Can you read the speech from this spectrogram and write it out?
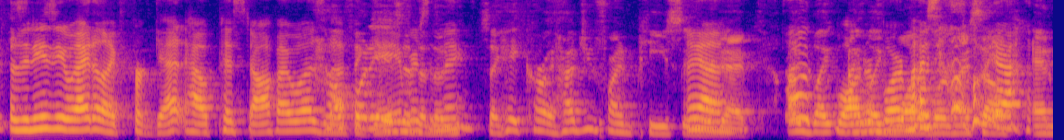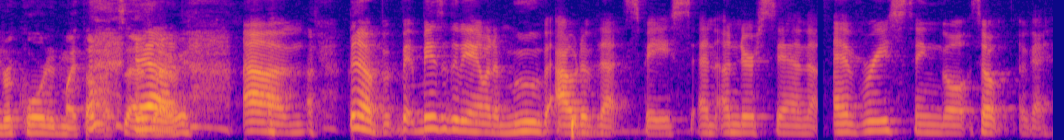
it was an easy way to like forget how pissed off I was How about the game or something. It's like, hey, Karli, how'd you find peace in Yeah. your day? I I like, I like waterboard waterboard myself, myself, yeah. and recorded my thoughts. As yeah. Um, but no, but basically being able to move out of that space and understand that every single. So okay,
